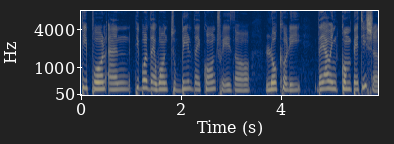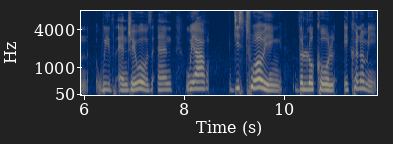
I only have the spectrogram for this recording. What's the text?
people and people that want to build their countries or locally they are in competition with NGOs, and we are destroying the local economy.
